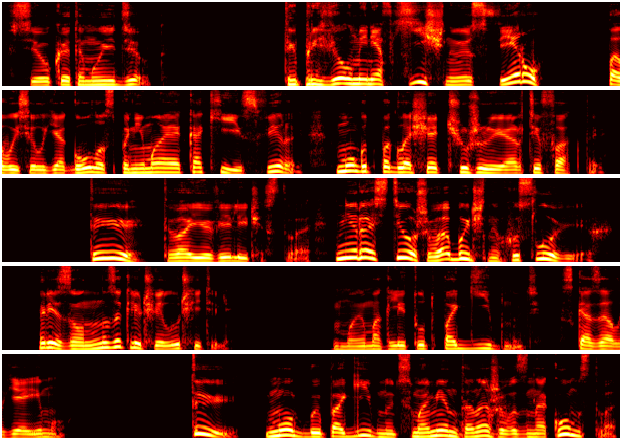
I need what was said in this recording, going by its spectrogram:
Все к этому идет. «Ты привел меня в хищную сферу?» Повысил я голос, понимая, какие сферы могут поглощать чужие артефакты. «Ты, твое величество, не растешь в обычных условиях», — резонно заключил учитель. «Мы могли тут погибнуть», — сказал я ему. «Ты мог бы погибнуть с момента нашего знакомства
